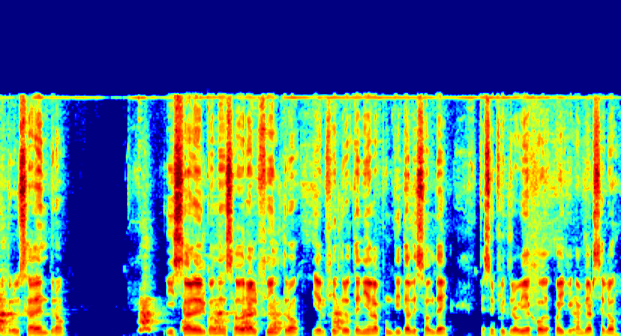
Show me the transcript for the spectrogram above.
introduce adentro y sale del condensador al filtro y el filtro tenía la puntita, le soldé, es un filtro viejo, después hay que cambiárselo.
